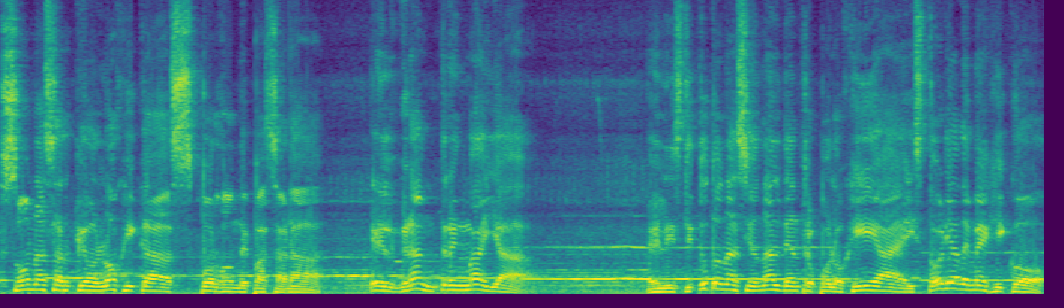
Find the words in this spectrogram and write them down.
zonas arqueológicas por donde pasará el Gran Tren Maya. El Instituto Nacional de Antropología e Historia de México,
